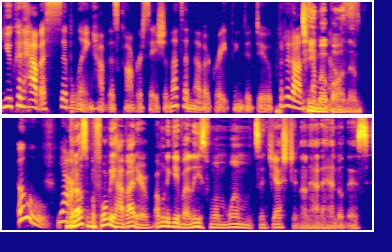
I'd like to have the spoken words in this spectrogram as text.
you could have a sibling have this conversation. That's another great thing to do. Put it on Team up on them. Oh, yeah. But also, before we hop out here, I'm going to give at least one one suggestion on how to handle this.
